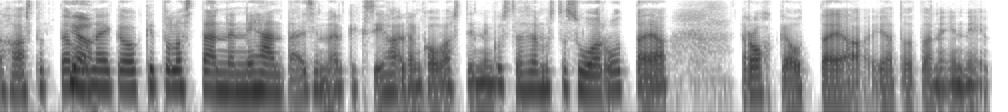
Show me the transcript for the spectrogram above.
haastatteluun, Joo. eikä olekin tulossa tänne, niin häntä esimerkiksi ihailen kovasti niin kuin sitä semmoista suoruutta ja rohkeutta ja, ja, tota niin, niin,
